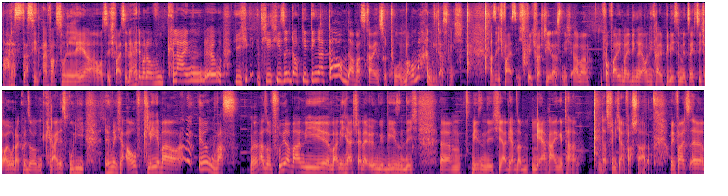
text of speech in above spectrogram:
Aber das, das sieht einfach so leer aus. Ich weiß nicht, da hätte man noch einen kleinen... Hier, hier, sind doch die Dinger da, um da was rein zu tun. Warum machen die das nicht? Also ich weiß nicht, ich, ich verstehe das nicht. Aber vor allen Dingen, weil die Dinger ja auch nicht gerade billig sind mit 60 Euro, da können so ein kleines Goodie, irgendwelche Aufkleber, irgendwas ne? also früher waren die, waren die Hersteller irgendwie wesentlich, ähm, wesentlich, ja, die haben da mehr reingetan. Und das finde ich einfach schade. jedenfalls, äh,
